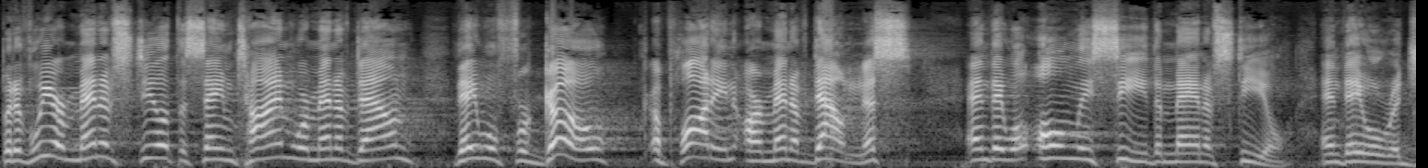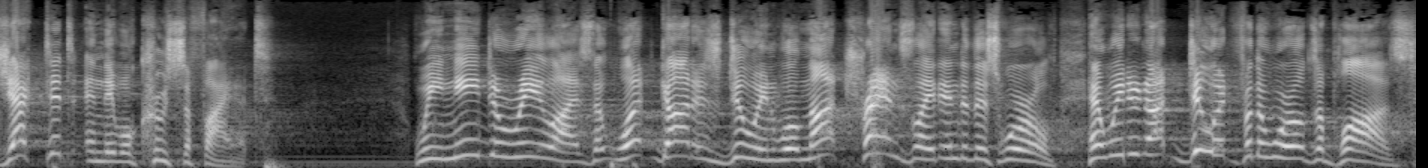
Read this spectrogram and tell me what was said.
But if we are men of steel at the same time, we're men of down, they will forego applauding our men of downness and they will only see the man of steel and they will reject it and they will crucify it. We need to realize that what God is doing will not translate into this world, and we do not do it for the world's applause.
